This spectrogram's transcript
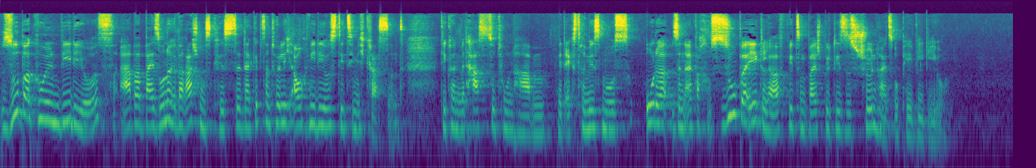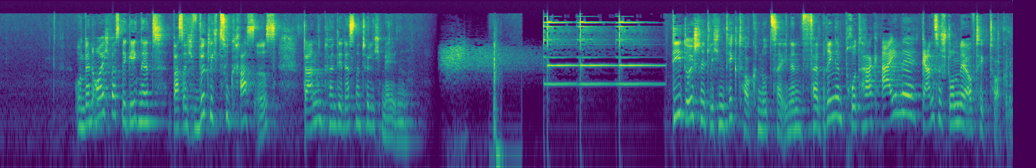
super coolen Videos, aber bei so einer Überraschungskiste, da gibt es natürlich auch Videos, die ziemlich krass sind. Die können mit Hass zu tun haben, mit Extremismus oder sind einfach super ekelhaft, wie zum Beispiel dieses Schönheits-OP-Video. Und wenn euch was begegnet, was euch wirklich zu krass ist, dann könnt ihr das natürlich melden. Die durchschnittlichen TikTok-NutzerInnen verbringen pro Tag eine ganze Stunde auf TikTok.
